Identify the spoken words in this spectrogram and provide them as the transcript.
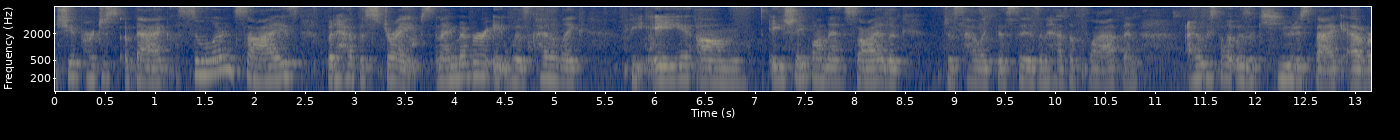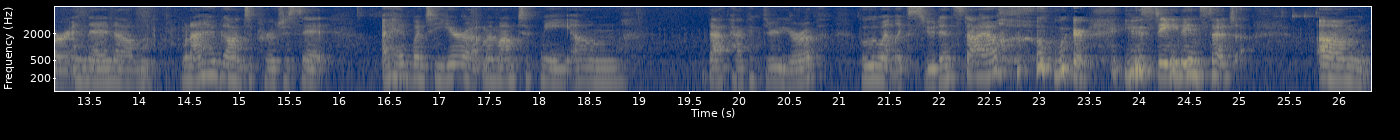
she had purchased a bag similar in size, but it had the stripes. And I remember it was kind of like the A um, A shape on the side, like just how like this is, and had the flap, and I always thought it was the cutest bag ever. And then um, when I had gone to purchase it, I had went to Europe. My mom took me um, backpacking through Europe, but we went like student style, where you stayed in such um,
